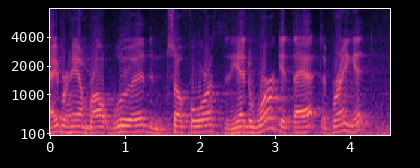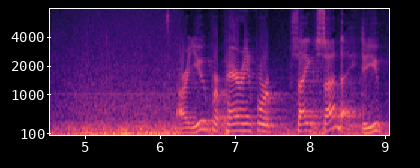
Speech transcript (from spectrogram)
Abraham brought wood and so forth, and he had to work at that to bring it. Are you preparing for, say, Sunday? Do you?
